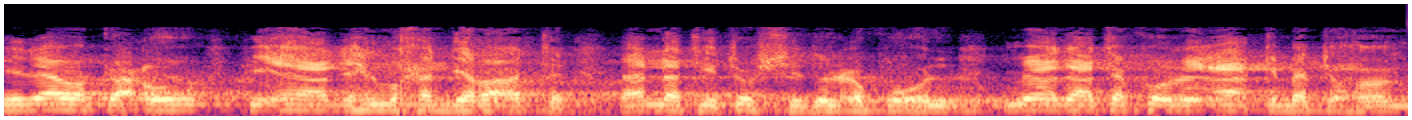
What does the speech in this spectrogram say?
إذا وقعوا في هذه المخدرات التي تفسد العقول ماذا تكون عاقبتهم؟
